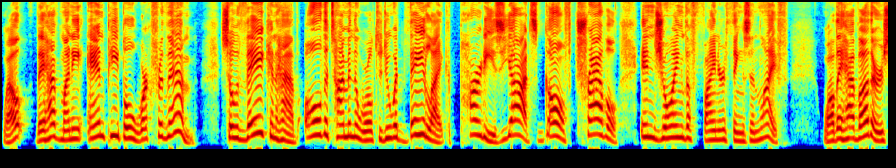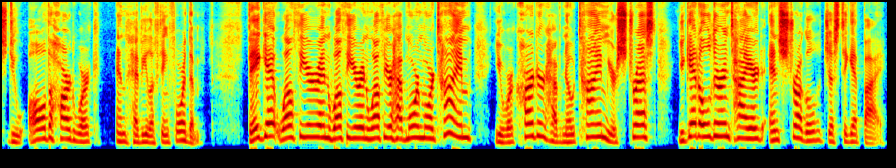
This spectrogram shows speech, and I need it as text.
Well, they have money and people work for them so they can have all the time in the world to do what they like parties, yachts, golf, travel, enjoying the finer things in life, while they have others do all the hard work and heavy lifting for them. They get wealthier and wealthier and wealthier, have more and more time. You work harder, have no time, you're stressed, you get older and tired, and struggle just to get by.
